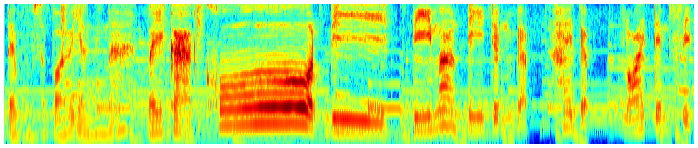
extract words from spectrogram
แต่ผมสปอยไว้อย่างหนึ่งนะ บรรยากาศโคตรดี ดีมากดีจนแบบให้แบบร้อยเต็มสิบ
